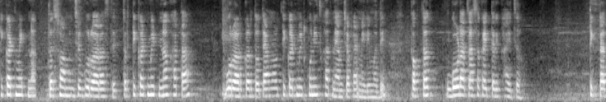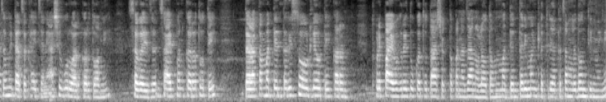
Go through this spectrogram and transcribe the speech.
तिखट मीठ न तर स्वामींचे गुरुवार असते. तर तिखट मीठ न खाता गुरुवार करतो. त्यामुळे तिखट मीठ कुणीच खात नाही आमच्या फॅमिलीमध्ये. फक्त गोडाचं असं काहीतरी खायचं. तिखटाचं मिठाचं खायचं नाही. असे गुरुवार करतो आम्ही सगळेजण. साहेब पण करत होते. तर आता मध्यंतरी सोडले होते कारण थोडे पाय वगैरे दुखत होता अशक्तपणा जाणवला होता. म्हणून मध्यंतरी म्हटलं तरी आता चांगलं दोन तीन महिने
